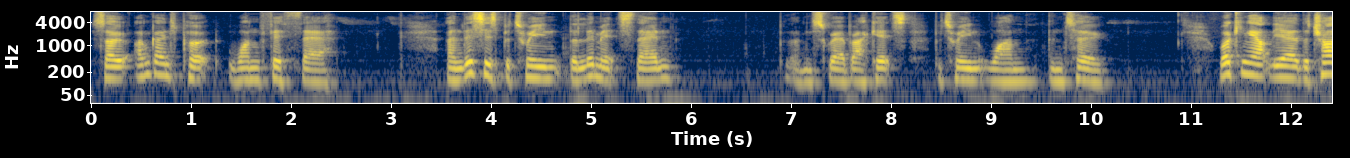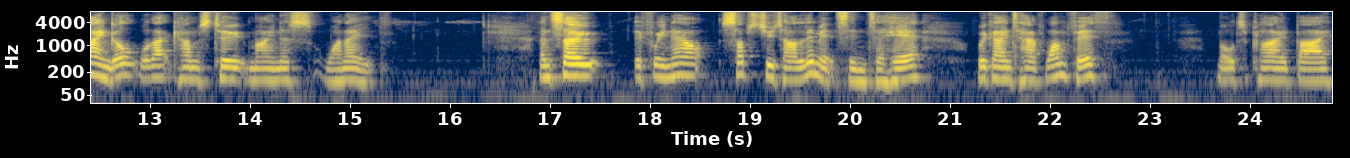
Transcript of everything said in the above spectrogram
So I'm going to put 1 fifth there. And this is between the limits then, put them in square brackets, between 1 and 2. Working out the of the triangle, well that comes to minus 1 eighth. And so if we now substitute our limits into here, we're going to have 1 fifth multiplied by,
